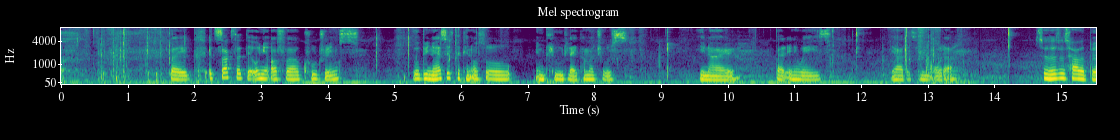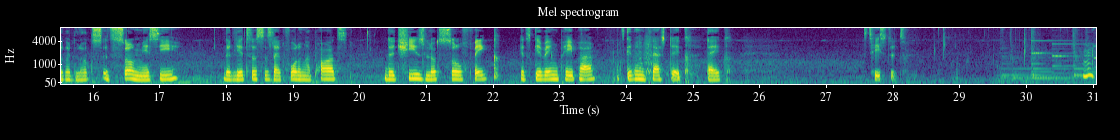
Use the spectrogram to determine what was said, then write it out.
Like it sucks that they only offer cool drinks. It would be nice if they can also include like how much juice you know. But anyways yeah this is my order so this is how the burger looks. It's so messy. The lettuce is like falling apart. The cheese looks so fake. It's giving paper. It's giving plastic. Like, taste it. Hmm.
